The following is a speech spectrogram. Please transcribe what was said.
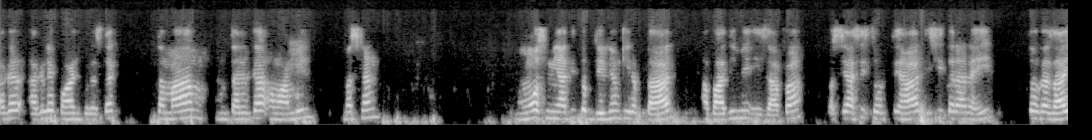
अगर अगले पाँच बरस तक तमाम मुतल अवामिल, मसलन मौसमियाती तब्दीलियों की रफ्तार, आबादी में इजाफा और सियासी सूरत हाल इसी तरह रही तो गजाई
